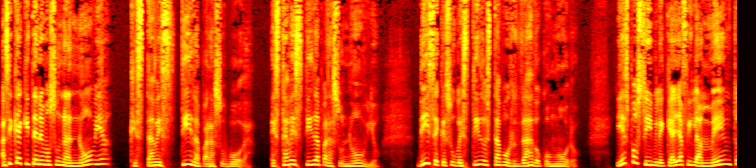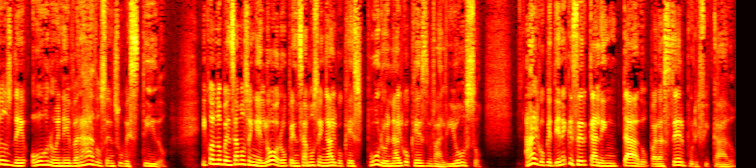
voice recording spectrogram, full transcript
Así que aquí tenemos una novia que está vestida para su boda, está vestida para su novio. Dice que su vestido está bordado con oro. Y es posible que haya filamentos de oro enhebrados en su vestido. Y cuando pensamos en el oro, pensamos en algo que es puro, en algo que es valioso, algo que tiene que ser calentado para ser purificado.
